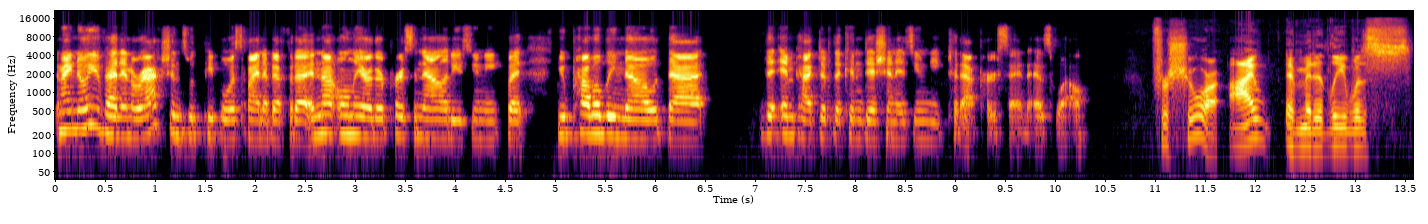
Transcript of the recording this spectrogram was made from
And I know you've had interactions with people with spina bifida, and not only are their personalities unique, but you probably know that the impact of the condition is unique to that person as well. For sure. I admittedly was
